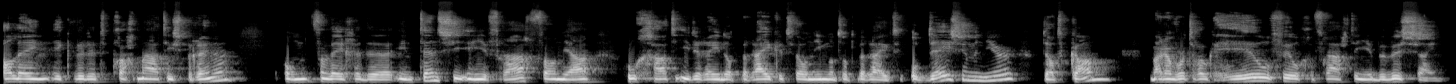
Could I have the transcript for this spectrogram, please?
Alleen ik wil het pragmatisch brengen. Om, vanwege de intentie in je vraag van ja, hoe gaat iedereen dat bereiken terwijl niemand dat bereikt? Op deze manier, dat kan, maar dan wordt er ook heel veel gevraagd in je bewustzijn.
